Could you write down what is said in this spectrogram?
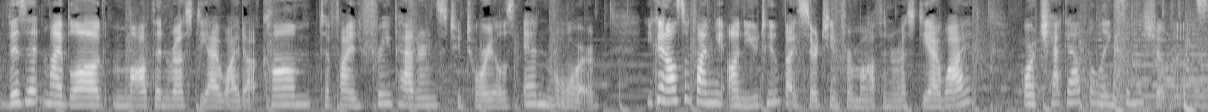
Visit my blog, mothandrustdiy.com, to find free patterns, tutorials, and more. You can also find me on YouTube by searching for Moth and Rust DIY, or check out the links in the show notes.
